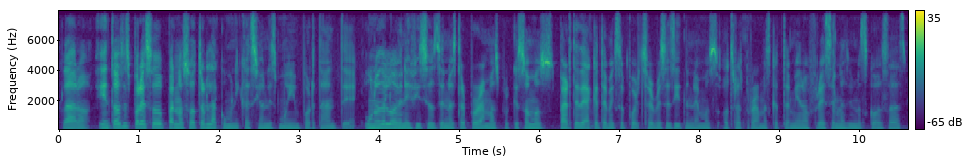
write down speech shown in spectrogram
Claro, y entonces por eso para nosotros la comunicación es muy importante. Uno de los beneficios de nuestros programas, porque somos parte de Academic Support Services y tenemos otros programas que también ofrecen las mismas cosas,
